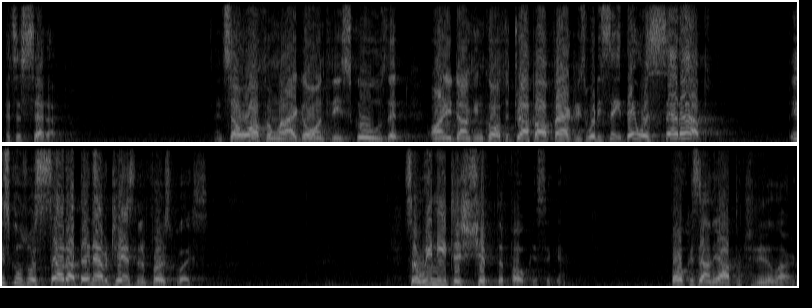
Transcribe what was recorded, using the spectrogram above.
That's a setup. And so often when I go into these schools that Arne Duncan calls the dropout factories, what do you see? They were set up. These schools were set up. They didn't have a chance in the first place. So we need to shift the focus again. Focus on the opportunity to learn.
